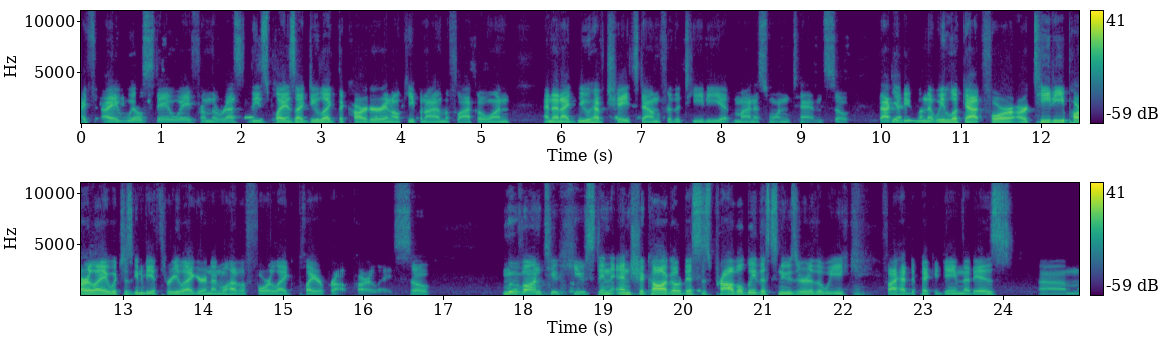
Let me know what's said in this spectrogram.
I, th- I will stay away from the rest of these plays. I do like the Carter, and I'll keep an eye on the Flacco one. And then I do have Chase down for the TD at minus 110. So that could Yeah. be one that we look at for our TD parlay, which is going to be a three legger, and then we'll have a four leg player prop parlay. So move on to Houston and Chicago. This is probably the snoozer of the week. If I had to pick a game that is, um,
